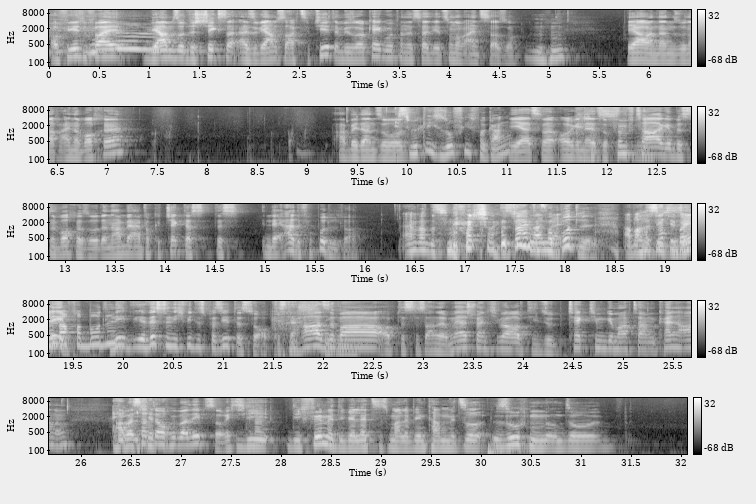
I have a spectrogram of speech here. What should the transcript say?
Auf jeden Fall, wir haben so das Schicksal, also wir haben es so akzeptiert und wir so, okay, gut, dann ist halt jetzt nur noch eins da so. Ja, und dann so nach einer Woche habe wir dann so, Ist wirklich so viel vergangen? ja, es war originell so fünf ja. Tage bis eine Woche so, dann haben wir einfach gecheckt, dass das in der Erde verbuddelt war. Einfach das Meerschweinchen. Das war einfach verbuddelt. Aber Und hat das sich selber überlebt. verbuddelt? Nee, wir wissen nicht, wie das passiert ist. So. Ob das der Hase war, ob das das andere Meerschweinchen war, ob die so Tag-Team gemacht haben, keine Ahnung. Ey, Aber es hat hätte- auch überlebt, so richtig die, krank. die Filme, die wir letztes Mal erwähnt haben, mit so Suchen und so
